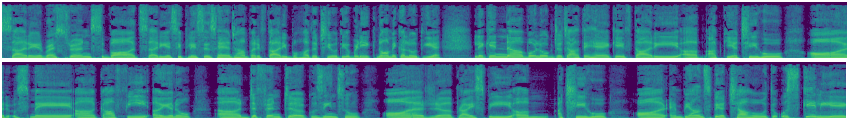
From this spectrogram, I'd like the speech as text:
सारे रेस्टोरेंट्स बहुत सारी ऐसी प्लेसेस हैं जहाँ पर इफ्तारी बहुत अच्छी होती है, बड़ी इकनॉमिकल होती है। लेकिन वो लोग जो चाहते हैं कि इफ्तारी आपकी अच्छी हो और उसमें काफ़ी यू नो डिफरेंट कुजीन्स हों और प्राइस भी अच्छी हो और एम्बियंस भी अच्छा हो तो उसके लिए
